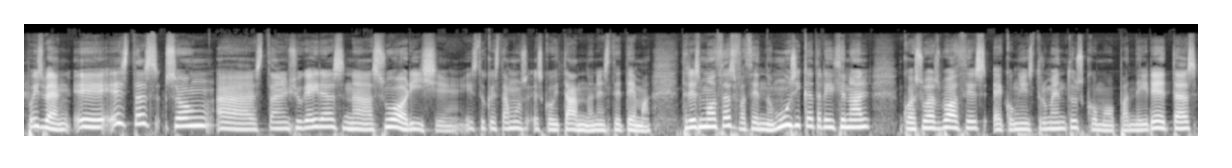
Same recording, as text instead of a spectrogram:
Pois ben, eh, estas son as tanxugueiras na súa orixe, isto que estamos escoitando neste tema. Tres mozas facendo música tradicional coas súas voces e con instrumentos como pandeiretas,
